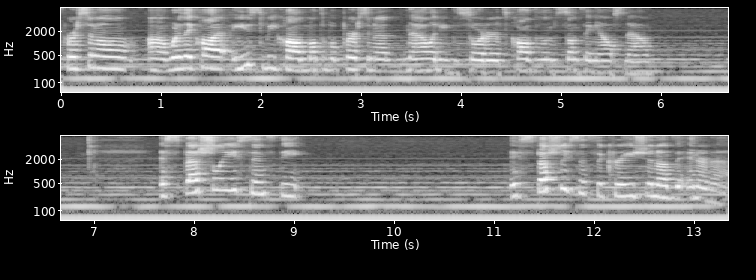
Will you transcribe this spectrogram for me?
personal, uh, what do they call it? It used to be called multiple personality disorder. It's called them something else now. Especially since the especially since the creation of the internet.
